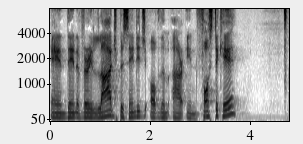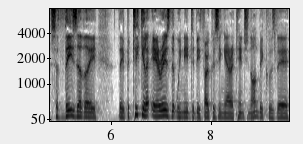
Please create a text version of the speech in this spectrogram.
and then a very large percentage of them are in foster care. So these are the the particular areas that we need to be focusing our attention on because they're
